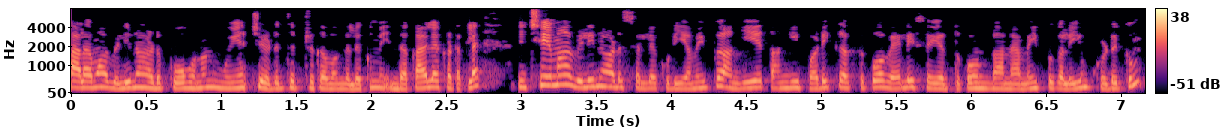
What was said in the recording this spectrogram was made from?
காலமா வெளிநாடு போகணும்னு முயற்சி எடுத்துட்டு இருக்கவங்களுக்கும் இந்த காலகட்டத்தில் நிச்சயமா வெளிநாடு செல்லக்கூடிய அமைப்பு அங்கேயே தங்கி படிக்கிறதுக்கோ வேலை செய்யறதுக்கோ உண்டான அமைப்புகளையும் கொடுக்கும்.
